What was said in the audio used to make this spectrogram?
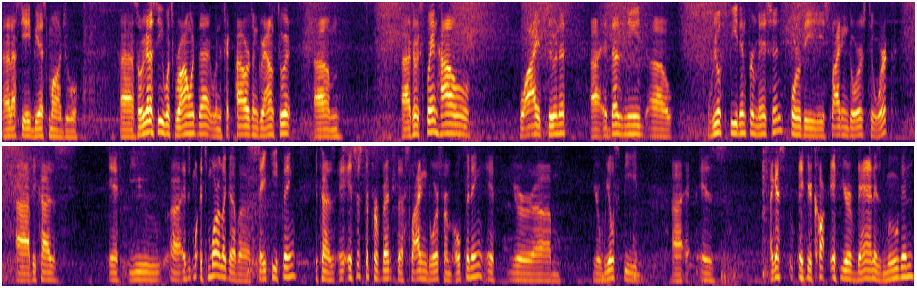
uh, that's the ABS module. Uh, so we're going to see what's wrong with that. We're to check powers and grounds to it. Um, uh, to explain how, why it's doing this, uh, it does need uh, wheel speed information for the sliding doors to work uh, because if you, uh, it's, it's more like of a safety thing because it's just to prevent the sliding doors from opening if your, um, your wheel speed is I guess if your car, if your van is moving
